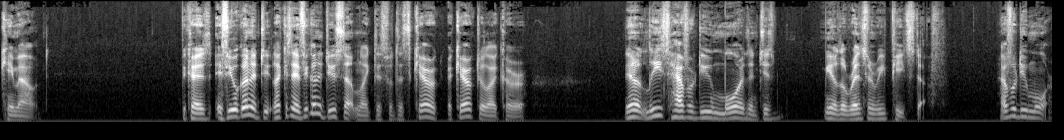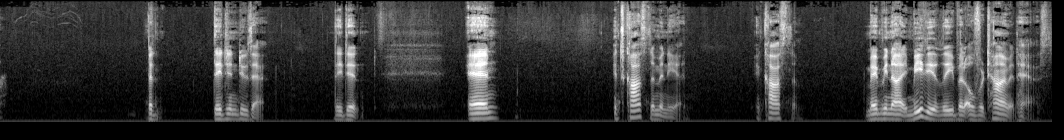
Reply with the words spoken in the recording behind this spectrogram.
came out. Because if you're going to do, like I said, if you're going to do something like this with this character, a character like her, then at least have her do more than just, you know, the rinse and repeat stuff. Have her do more. But they didn't do that. They didn't. And it's cost them in the end. It cost them. Maybe not immediately, but over time it has.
